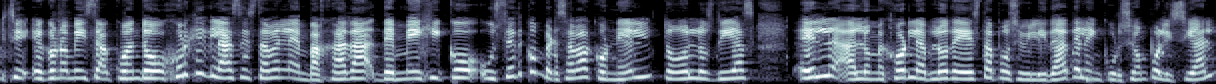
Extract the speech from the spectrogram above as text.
Sí, economista, cuando Jorge Glass estaba en la Embajada de México, ¿usted conversaba con él todos los días? ¿Él a lo mejor le habló de esta posibilidad de la incursión policial?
